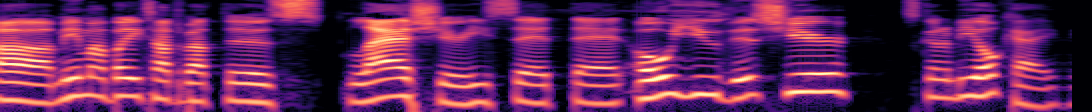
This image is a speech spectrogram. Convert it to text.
Uh, me and my buddy talked about this last year. He said that OU this year is going to be okay.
